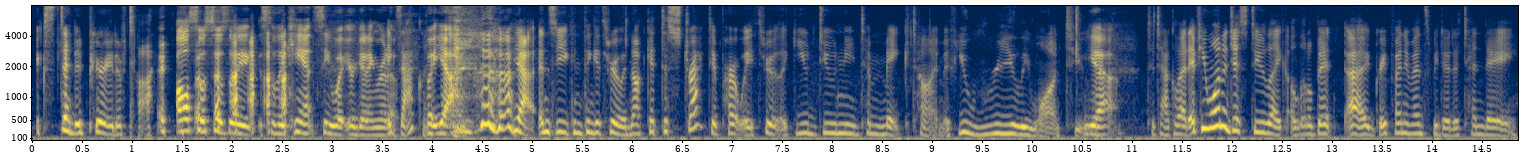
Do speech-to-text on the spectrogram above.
extended period of time Also, so they so they can't see what you're getting rid of. Exactly. But yeah. yeah, and so you can think it through and not get distracted partway through. Like you do need to make time if you really want to. Yeah. To tackle that, if you want to just do like a little bit, uh, Grapevine events, we did a ten day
